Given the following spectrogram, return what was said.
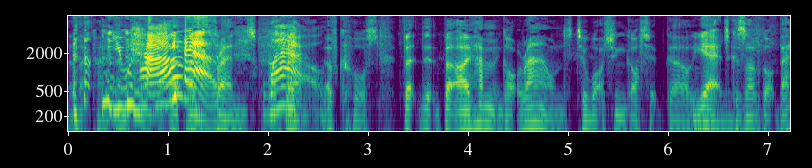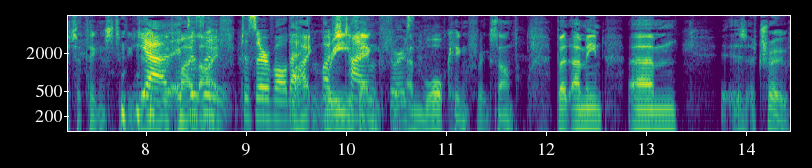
and that kind of. You and, have? and, and Friends. Wow. Yeah, of course, but but I haven't got round to watching Gossip Girl yet because I've got better things to be doing yeah, with it doesn't deserve all that like much breathing time of for, yours. and walking, for example. But I mean, um, is it true?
